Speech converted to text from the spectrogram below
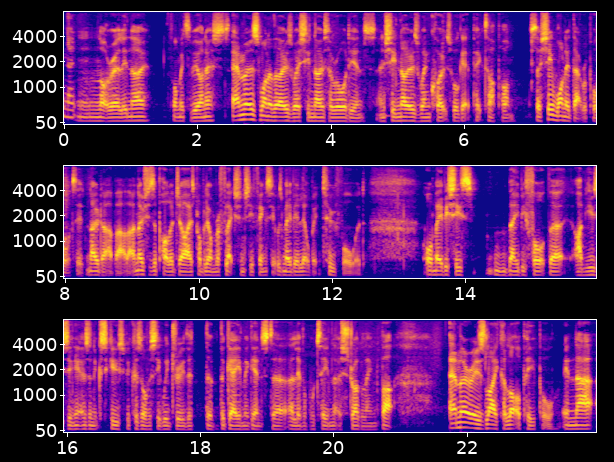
No. Not really, no, for me to be honest. Emma's one of those where she knows her audience and she knows when quotes will get picked up on. So she wanted that reported, no doubt about that. I know she's apologised, probably on reflection, she thinks it was maybe a little bit too forward. Or maybe she's maybe thought that I'm using it as an excuse because obviously we drew the, the, the game against a, a Liverpool team that that is struggling. But Emma is like a lot of people in that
